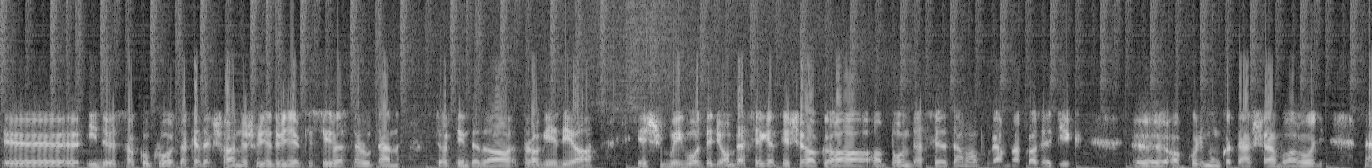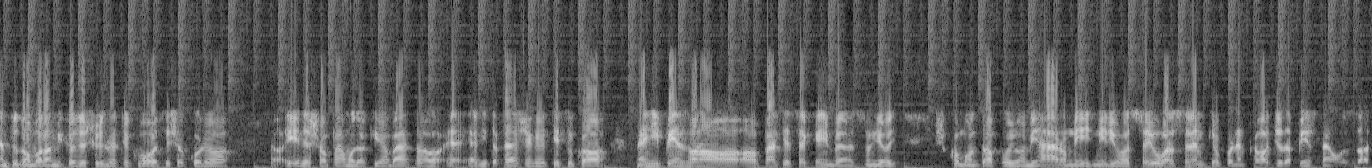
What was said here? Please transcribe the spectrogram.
ö, időszakok voltak ezek sajnos, ugye, ugye aki szilveszter után történt ez a tragédia, és még volt egy olyan beszélgetése, a, a, a pont beszéltem apukámnak az egyik ö, akkori munkatársával, hogy nem tudom, valami közös üzletük volt, és akkor a, a édesapám oda kiabálta Edith a feleségem, hogy Ticuka, mennyi pénz van a, a, a páncélszekrényben? Azt mondja, hogy és akkor mondta apu, hogy valami 3-4 millió, azt mondja, jó van, azt mondja, nem kell, akkor nem kell adjad a pénzt, ne hozzad.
